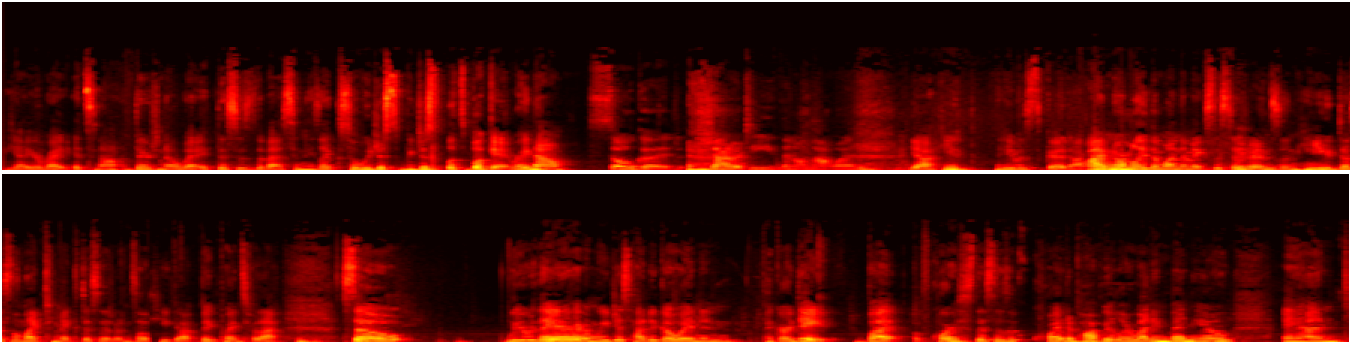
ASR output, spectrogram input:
yeah, you're right. It's not. There's no way. This is the best. And he's like, so we just we just let's book it right now. So good. Shout out to Ethan on that one. yeah, he he was good. I'm normally the one that makes decisions, and he doesn't like to make decisions, so he got big points for that. so we were there, and we just had to go in and pick our date. But of course, this is a, quite a popular wedding venue, and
